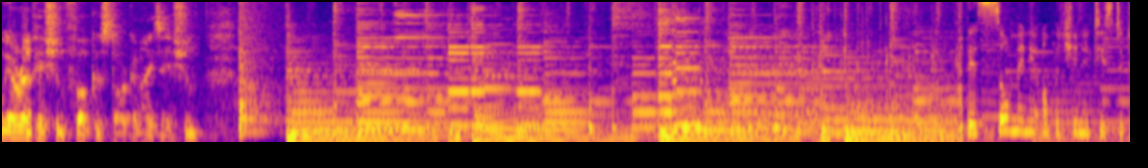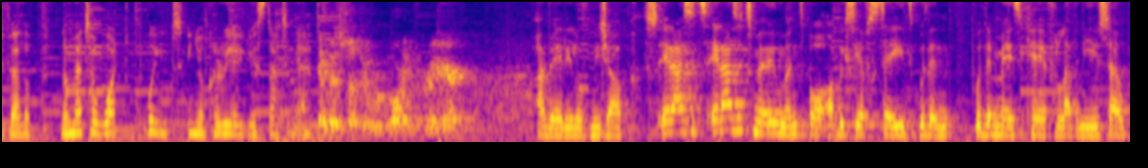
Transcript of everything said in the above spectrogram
We're a patient-focused organisation. There's so many opportunities to develop, no matter what point in your career you're starting at. It's such a rewarding career. I really love my job. It has its it has its moments, but obviously I've stayed within within Mersey Care for 11 years, so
